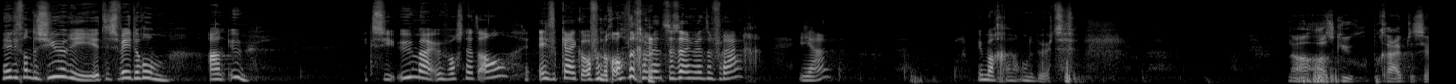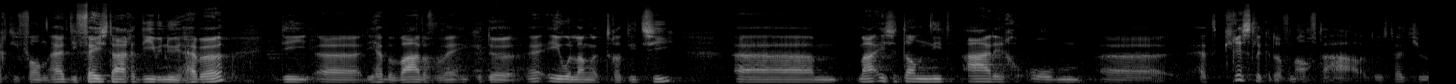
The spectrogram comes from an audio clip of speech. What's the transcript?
Leden van de jury, het is wederom aan u. Ik zie u, maar u was net al. Even kijken of er nog andere mensen zijn met een vraag. Ja? U mag uh, om de beurt. Nou, als ik u goed begrijp, dan zegt u van hè, die feestdagen die we nu hebben, die, uh, die hebben waarde vanwege de hè, eeuwenlange traditie. Uh, maar is het dan niet aardig om uh, het christelijke ervan af te halen? Dus dat je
